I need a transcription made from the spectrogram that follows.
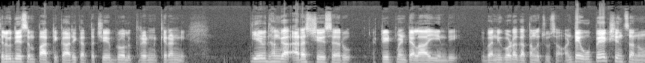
తెలుగుదేశం పార్టీ కార్యకర్త చేబ్రోలు కిరణ్ కిరణ్ని ఏ విధంగా అరెస్ట్ చేశారు ట్రీట్మెంట్ ఎలా అయ్యింది ఇవన్నీ కూడా గతంలో చూసాం. అంటే ఉపేక్షించను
